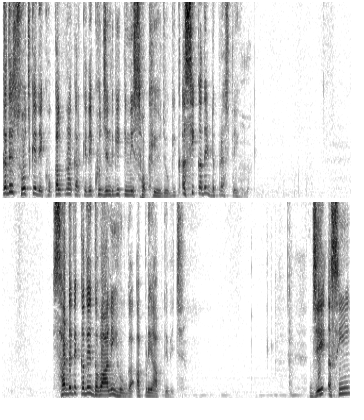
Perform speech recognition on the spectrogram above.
ਕਦੇ ਸੋਚ ਕੇ ਦੇਖੋ, ਕਲਪਨਾ ਕਰਕੇ ਦੇਖੋ ਜ਼ਿੰਦਗੀ ਕਿੰਨੀ ਸੌਖੀ ਹੋ ਜਾਊਗੀ। ਅਸੀਂ ਕਦੇ ਡਿਪਰੈਸਡ ਨਹੀਂ ਹੋਵਾਂਗੇ। ਸਾਡੇ ਤੇ ਕਦੇ ਦਬਾਅ ਨਹੀਂ ਹੋਊਗਾ ਆਪਣੇ ਆਪ ਦੇ ਵਿੱਚ। ਜੇ ਅਸੀਂ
